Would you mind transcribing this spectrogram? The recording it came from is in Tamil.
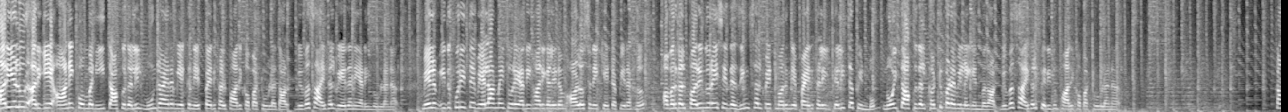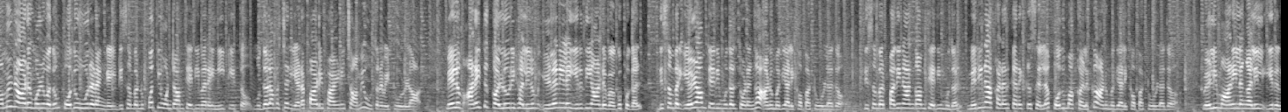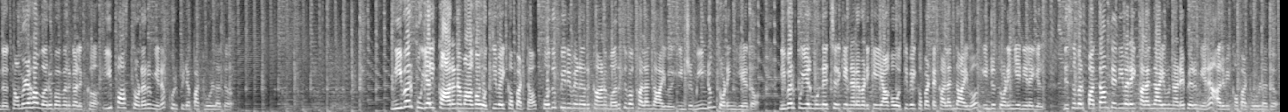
அரியலூர் அருகே ஆனைக்கொம்பன் ஈ தாக்குதலில் மூன்றாயிரம் ஏக்கர் நெற்பயிர்கள் பாதிக்கப்பட்டுள்ளதால் விவசாயிகள் வேதனை அடைந்துள்ளனர் மேலும் இது குறித்து வேளாண்மைத்துறை அதிகாரிகளிடம் ஆலோசனை கேட்ட பிறகு அவர்கள் பரிந்துரை செய்த ஜிங்க் சல்பேட் மருந்தை பயிர்களில் தெளித்த பின்பும் நோய் தாக்குதல் கட்டுப்படவில்லை என்பதால் விவசாயிகள் பெரிதும் பாதிக்கப்பட்டுள்ளனர். தமிழ்நாடு முழுவதும் பொது ஊரடங்கை டிசம்பர் முப்பத்தி ஒன்றாம் தேதி வரை நீட்டித்து முதலமைச்சர் எடப்பாடி பழனிசாமி உத்தரவிட்டுள்ளார். மேலும் அனைத்து கல்லூரிகளிலும் இளநிலை இறுதியாண்டு வகுப்புகள் டிசம்பர் ஏழாம் தேதி முதல் தொடங்க அனுமதி அளிக்கப்பட்டுள்ளது. டிசம்பர் பதினான்காம் தேதி முதல் மெரினா கடற்கரைக்கு செல்ல பொதுமக்களுக்கு அனுமதி அளிக்கப்பட்டுள்ளது. வெளி மாநிலங்களில் இருந்து தமிழகம் வருபவர்களுக்கு இ பாஸ் தொடரும் என குறிப்பிடப்பட்டுள்ளது. நிவர் புயல் காரணமாக ஒத்திவைக்கப்பட்ட பொது பிரிவினருக்கான மருத்துவ கலந்தாய்வு இன்று மீண்டும் தொடங்கியது. நிவர் புயல் முன்னெச்சரிக்கை நடவடிக்கையாக ஒத்திவைக்கப்பட்ட கலந்தாய்வு இன்று தொடங்கிய நிலையில் டிசம்பர் பத்தாம் தேதி வரை கலந்தாய்வு நடைபெறும் என அறிவிக்கப்பட்டுள்ளது.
